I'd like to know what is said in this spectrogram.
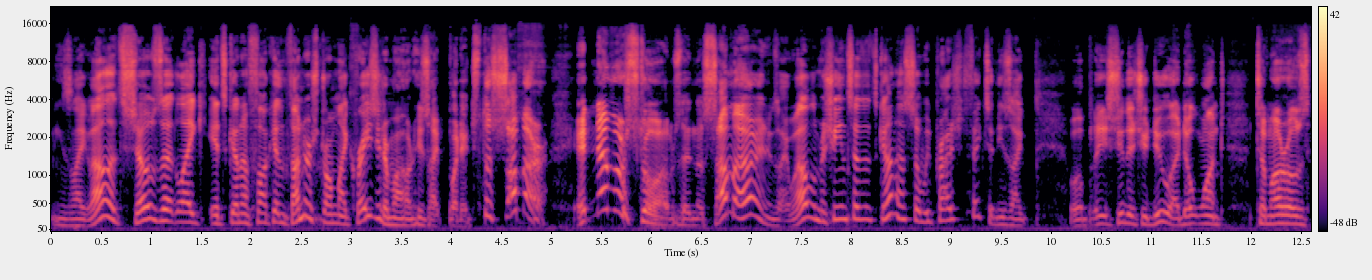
And he's like, "Well, it shows that like it's gonna fucking thunderstorm like crazy tomorrow." And he's like, "But it's the summer. It never storms in the summer." And he's like, "Well, the machine says it's gonna, so we probably should fix it." And he's like. Well, please see that you do. I don't want tomorrow's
